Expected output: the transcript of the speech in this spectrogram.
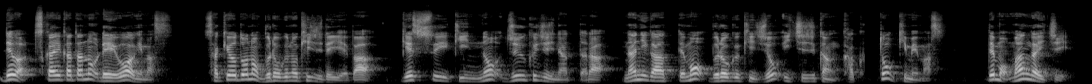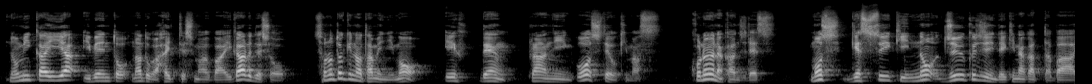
では使い方の例を挙げます。先ほどのブログの記事で言えば、月水金の19時になったら何があってもブログ記事を1時間書くと決めます。でも万が一飲み会やイベントなどが入ってしまう場合があるでしょう。その時のためにも if then planning をしておきます。このような感じです。もし月水金の19時にできなかった場合、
